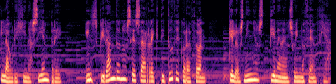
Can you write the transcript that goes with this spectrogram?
la origina siempre, inspirándonos esa rectitud de corazón que los niños tienen en su inocencia.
